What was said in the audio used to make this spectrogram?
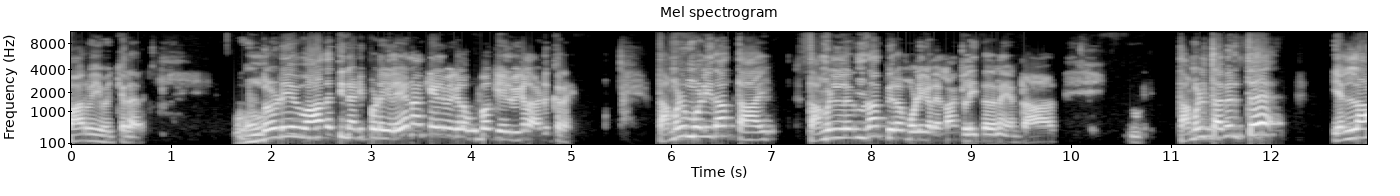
பார்வையை வைக்கிறாரு. உங்களுடைய வாதத்தின் அடிப்படையிலே நான் கேள்விகளை உப கேள்விகளை அடுக்கிறேன். தமிழ் மொழி தான் தாய் தமிழ்ல இருந்து தான் பிற மொழிகள் எல்லாம் கிளைத்தன என்றால் தமிழ் தவிர்த்த எல்லா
